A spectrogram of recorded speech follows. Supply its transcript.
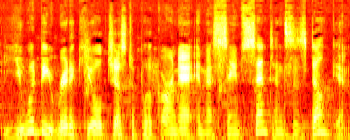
you would be ridiculed just to put Garnett in the same sentence as Duncan.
